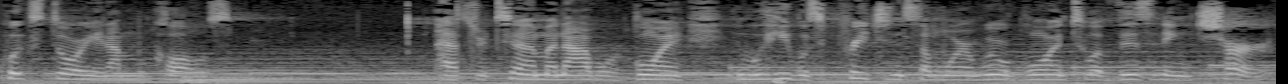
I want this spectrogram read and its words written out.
Quick story, and I'm gonna close. Pastor Tim and I were going, he was preaching somewhere, and we were going to a visiting church.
